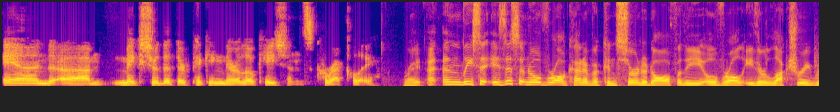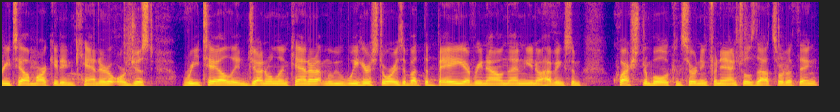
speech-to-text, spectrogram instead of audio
and um, make sure that they're picking their locations correctly. Right. And Lisa, is this an overall kind of a concern at all for the overall either luxury retail market in Canada or just retail in general in Canada? I mean, we hear stories about the Bay every now and then, you know, having some questionable, concerning financials, that sort of thing.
